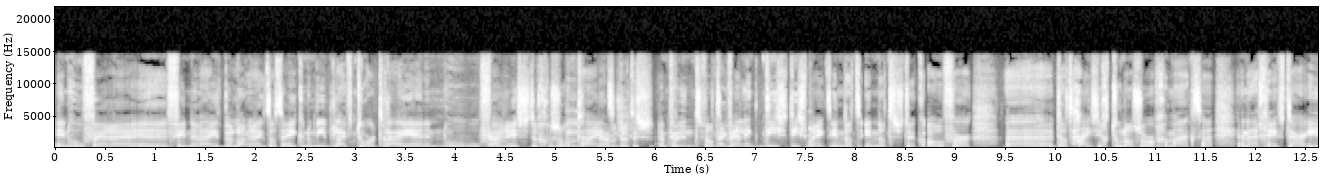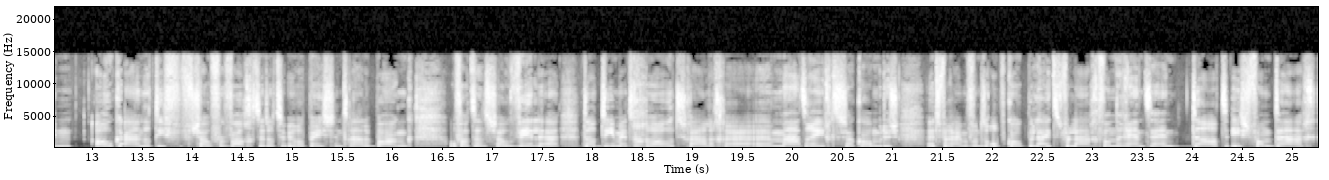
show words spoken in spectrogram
In hoeverre eh, vinden wij het belangrijk dat de economie blijft doordraaien en in hoe, hoeverre Ja, is de gezondheid Ja, maar dat is. een punt? Want Kijk- Welling die, die spreekt in dat, in dat stuk over eh, dat hij zich toen al zorgen maakte. En hij geeft daarin ook aan dat hij zou verwachten dat de Europese Centrale Bank, of althans zou willen, dat die met grootschalige uh, maatregelen zou komen. Dus het verruimen van het opkoopbeleid, het verlagen van de rente. En dat is vandaag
